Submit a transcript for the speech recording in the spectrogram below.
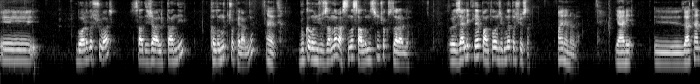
Ee, Bu arada şu var. Sadece ağırlıktan değil. Kalınlık çok önemli. evet. Bu kalın cüzdanlar aslında sağlığımız için çok zararlı. Özellikle pantolon cebinde taşıyorsa. Aynen öyle. Yani e, zaten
